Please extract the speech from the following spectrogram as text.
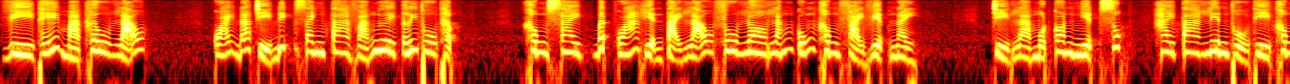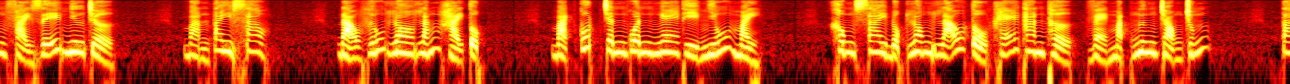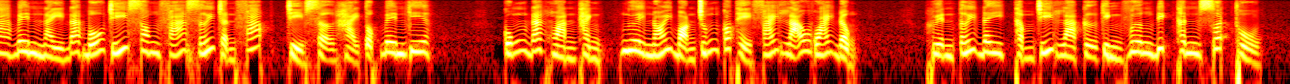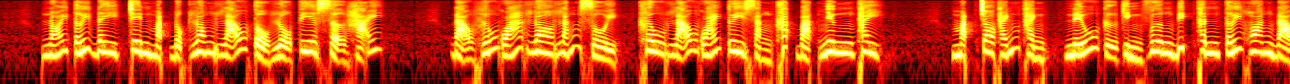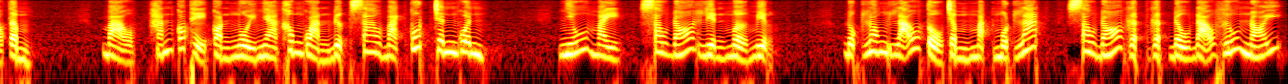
Vì thế mà khâu lão. Quái đã chỉ đích danh ta và ngươi tới thu thập. Không sai, bất quá hiện tại lão phu lo lắng cũng không phải việc này. Chỉ là một con nhiệt xúc, hai ta liên thủ thì không phải dễ như trở. Bàn tay sao? Đạo hữu lo lắng hải tục. Bạch cốt chân quân nghe thì nhíu mày. Không sai độc long lão tổ khẽ than thở, vẻ mặt ngưng trọng chúng. Ta bên này đã bố trí xong phá giới trận pháp, chỉ sợ hải tộc bên kia. Cũng đã hoàn thành, ngươi nói bọn chúng có thể phái lão quái động. Huyền tới đây thậm chí là cử kình vương đích thân xuất thủ. Nói tới đây trên mặt độc long lão tổ lộ tia sợ hãi. Đạo hữu quá lo lắng rồi. Khâu lão quái tuy rằng khắc bạc nhưng thay. Mặt cho thánh thành, nếu cử kình vương đích thân tới hoang đảo tầm. Bảo hắn có thể còn ngồi nhà không quản được sao bạch cốt chân quân. nhíu mày, sau đó liền mở miệng. Độc long lão tổ trầm mặt một lát. Sau đó gật gật đầu đạo hữu nói.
